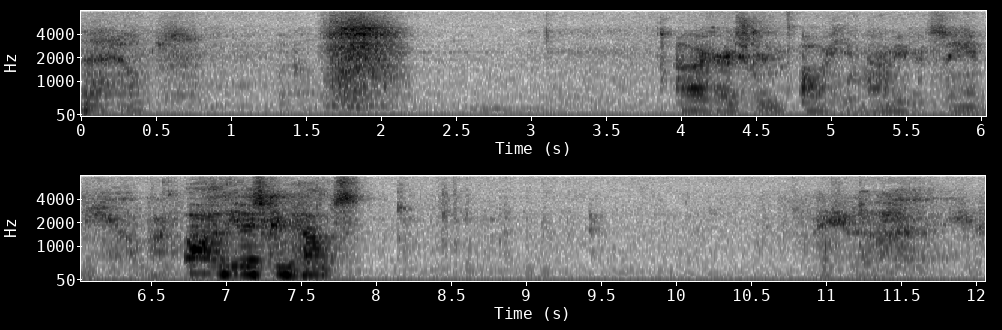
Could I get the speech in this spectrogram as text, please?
That helps. I like ice cream. Oh, you're not even seeing me. Hold. Oh, the ice cream helps. There you go. Here.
